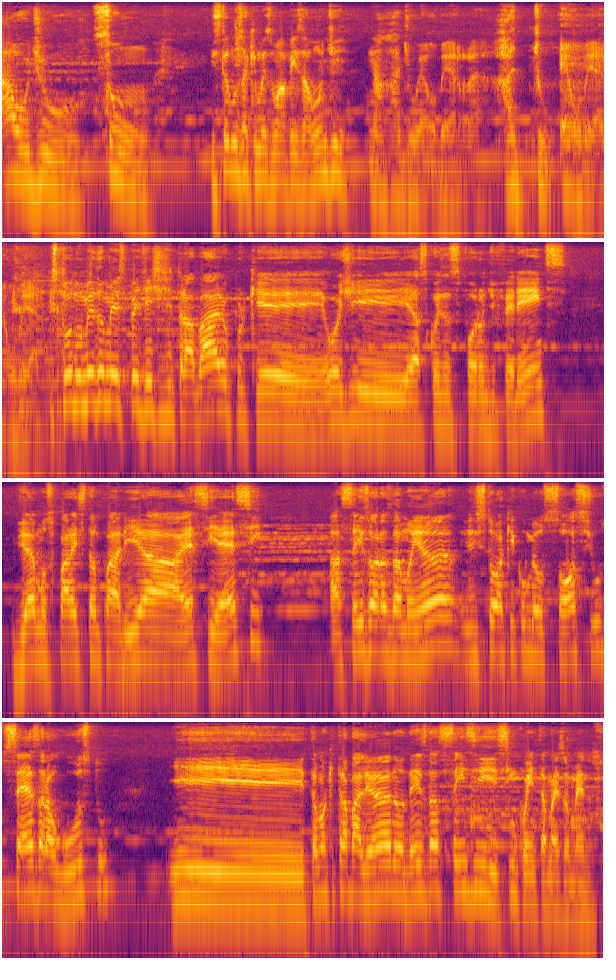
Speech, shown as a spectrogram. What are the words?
áudio, som. Estamos aqui mais uma vez aonde? Na Rádio Elber. Rádio Elber. Elber. Estou no meio do meu expediente de trabalho porque hoje as coisas foram diferentes. Viemos para a estamparia SS às 6 horas da manhã. Estou aqui com meu sócio, César Augusto. E estamos aqui trabalhando desde as 6h50 mais ou menos.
